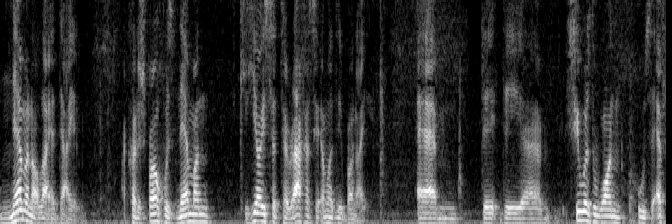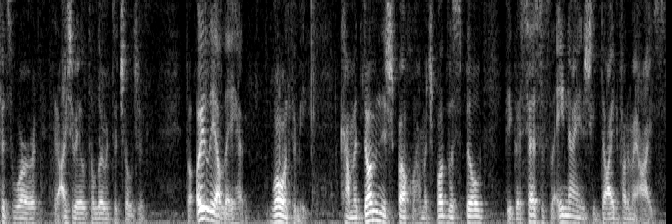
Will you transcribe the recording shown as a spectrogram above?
Neman alayadayin. HaKadosh Baruch was Neman. Um, the, the, um, she was the one whose efforts were that I should be able to learn to children. The alehen, woe unto me. Kamadom nishpachu, how much blood was spilled, because says le'enai, and she died in front of my eyes.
